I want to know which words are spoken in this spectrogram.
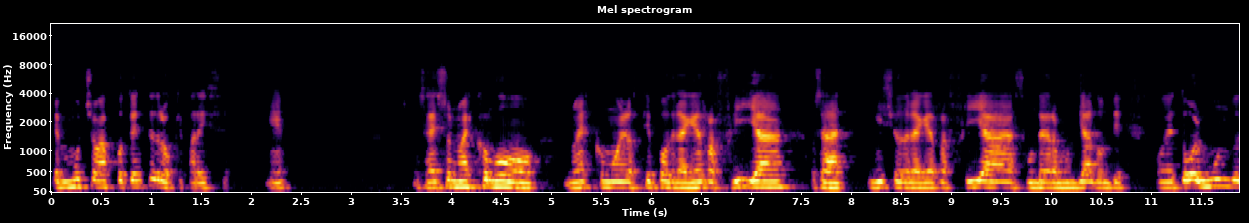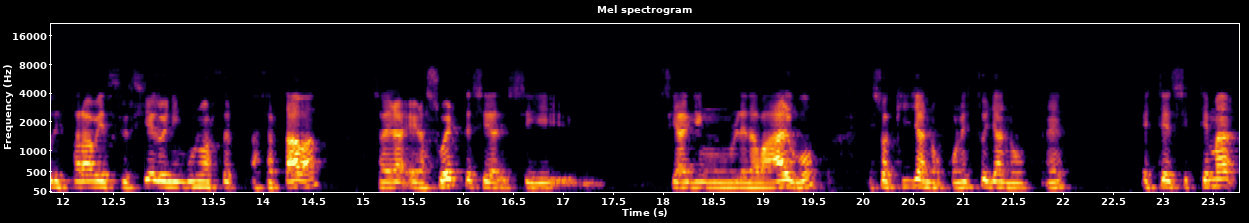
es mucho más potente de lo que parece. ¿eh? O sea, eso no es como no es como en los tiempos de la Guerra Fría, o sea, inicio de la Guerra Fría, Segunda Guerra Mundial, donde, donde todo el mundo disparaba hacia el cielo y ninguno acertaba. O sea, era, era suerte si, si, alguien le daba algo. Eso aquí ya no, con esto ya no. ¿eh? Este sistema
